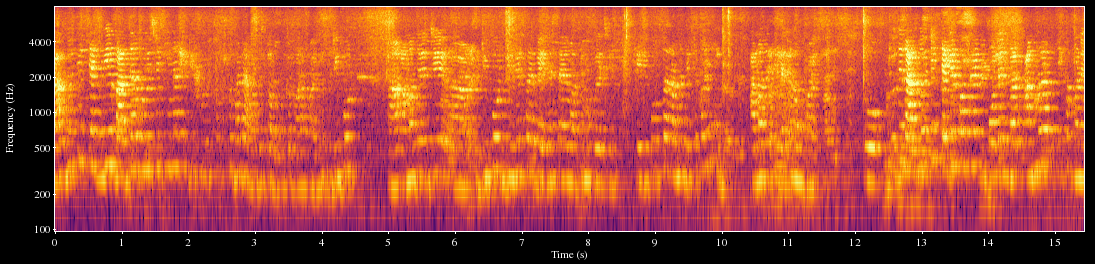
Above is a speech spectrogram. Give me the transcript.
রাজনৈতিক ট্যাগ দিয়ে বাদ দেওয়া হয়েছে কিনা সেটি সুস্পষ্টভাবে আমাদেরকে অবগত করা হয়নি। রিপোর্ট আমাদের যে রিপোর্ট বিএসআই বা এনএসআই এর মাধ্যমে হয়েছে, সেই রিপোর্ট তো আমরা দেখতে পারিনি আমাদেরকে দেখানো হয়। তো যদি রাজনৈতিক ট্যাগের কথা বলেন বা আমরা মানে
